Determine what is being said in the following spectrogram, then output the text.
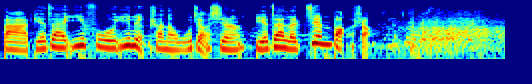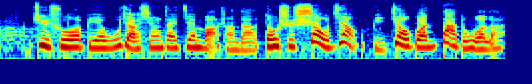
把别在衣服衣领上的五角星别在了肩膀上。据说别五角星在肩膀上的都是少将，比教官大多了。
